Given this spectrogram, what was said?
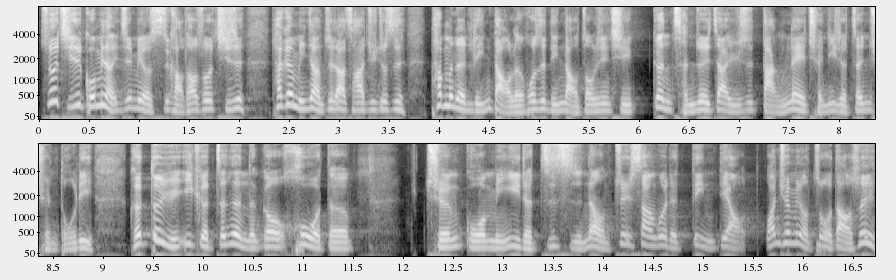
所以其实国民党一直没有思考到说，其实他跟民进党最大差距就是他们的领导人或是领导中心，其实更沉醉在于是党内权力的争权夺利。可对于一个真正能够获得全国民意的支持，那种最上位的定调。完全没有做到，所以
